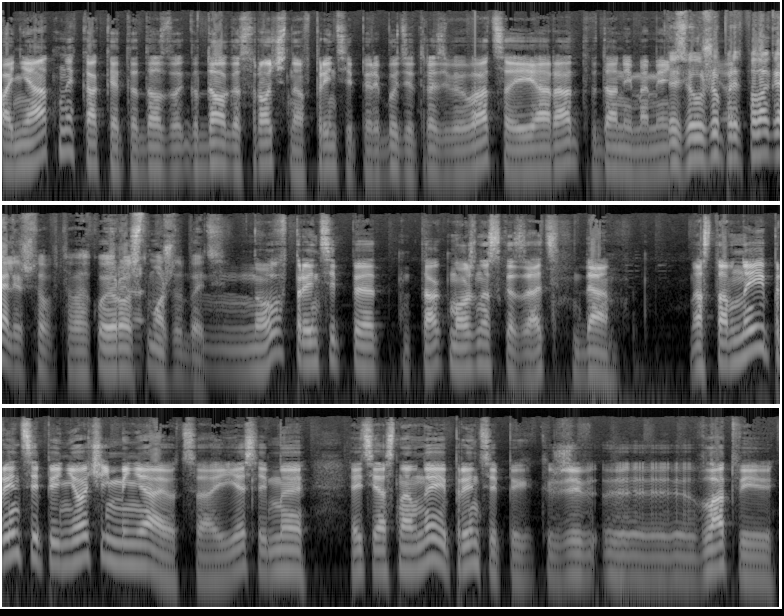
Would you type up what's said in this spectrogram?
понятны, как это долгосрочно, в принципе, будет развиваться, и я рад в данный момент. То есть вы уже предполагали, что такой рост может быть? Ну, в принципе, так можно сказать, да. Основные принципы не очень меняются. Если мы эти основные принципы э, в Латвии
